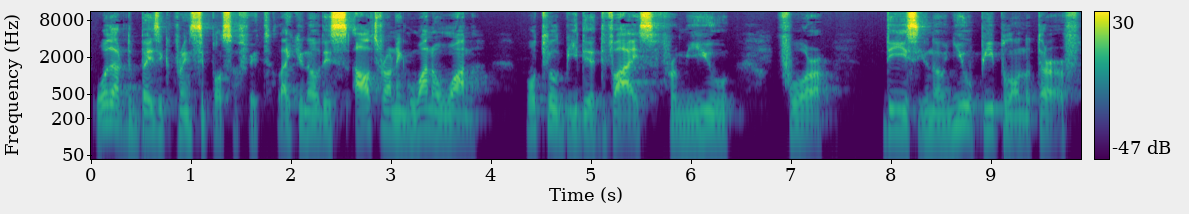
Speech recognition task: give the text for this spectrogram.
what are the basic principles of it? Like, you know, this ultra running 101, what will be the advice from you for these, you know, new people on the turf?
